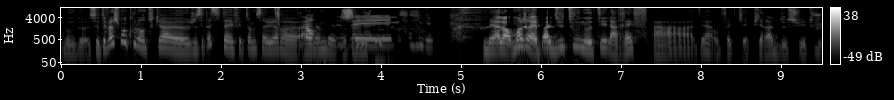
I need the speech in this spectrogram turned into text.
Donc euh, c'était vachement cool en tout cas. euh, je sais pas si tu avais fait Tom Sawyer euh, Non, Island j'ai oublié. Mais alors moi j'avais pas du tout noté la ref à, au fait qu'il y ait pirate dessus et tout. Je,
